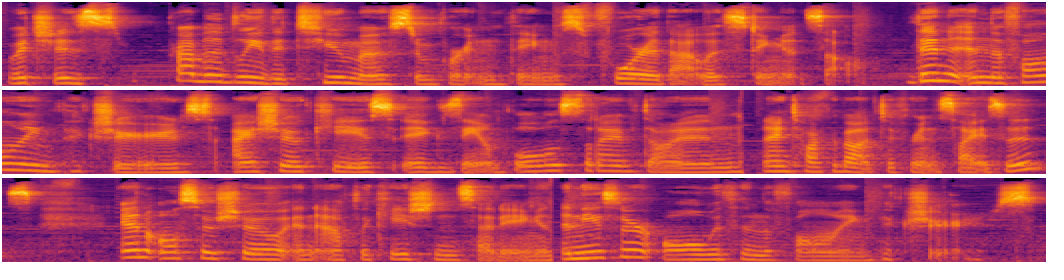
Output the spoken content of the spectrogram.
which is probably the two most important things for that listing itself. Then in the following pictures, I showcase examples that I've done and I talk about different sizes and also show an application setting, and these are all within the following pictures.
